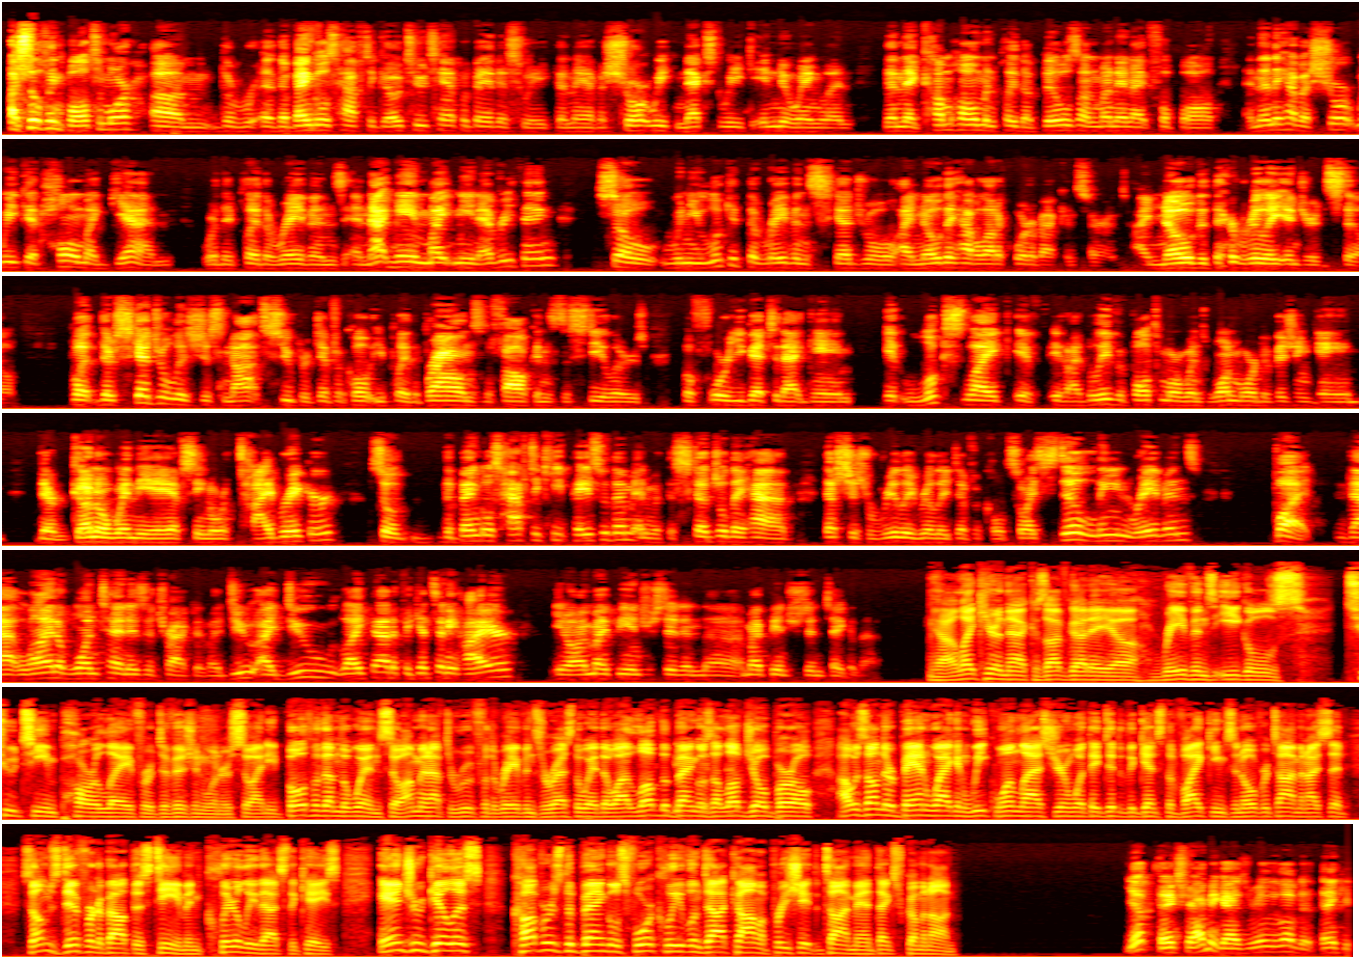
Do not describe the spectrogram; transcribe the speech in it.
I still think Baltimore. Um, the the Bengals have to go to Tampa Bay this week. Then they have a short week next week in New England. Then they come home and play the Bills on Monday Night Football, and then they have a short week at home again where they play the Ravens, and that game might mean everything. So when you look at the Ravens' schedule, I know they have a lot of quarterback concerns. I know that they're really injured still but their schedule is just not super difficult. You play the Browns, the Falcons, the Steelers before you get to that game. It looks like if, if I believe if Baltimore wins one more division game, they're gonna win the AFC North tiebreaker. So the Bengals have to keep pace with them, and with the schedule they have, that's just really, really difficult. So I still lean Ravens, but that line of 110 is attractive. I do, I do like that. If it gets any higher, you know, I might be interested in, uh, I might be interested in taking that. Yeah, I like hearing that because I've got a uh, Ravens Eagles two team parlay for division winners. So I need both of them to win. So I'm going to have to root for the Ravens the rest of the way. Though I love the Bengals. I love Joe Burrow. I was on their bandwagon week one last year and what they did against the Vikings in overtime. And I said, something's different about this team. And clearly that's the case. Andrew Gillis covers the Bengals for Cleveland.com. Appreciate the time, man. Thanks for coming on. Yep. Thanks for having me, guys. Really loved it. Thank you.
